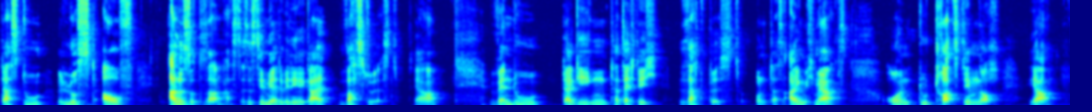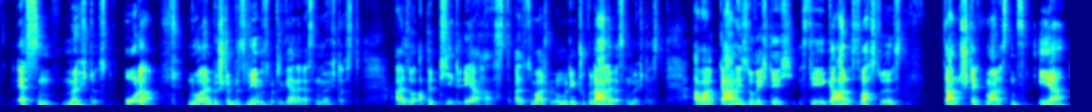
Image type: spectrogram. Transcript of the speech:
dass du Lust auf alles sozusagen hast. Es ist dir mehr oder weniger egal, was du isst. Ja? Wenn du dagegen tatsächlich satt bist und das eigentlich merkst und du trotzdem noch ja, essen möchtest oder nur ein bestimmtes Lebensmittel gerne essen möchtest, also Appetit eher hast, also zum Beispiel unbedingt Schokolade essen möchtest, aber gar nicht so richtig es dir egal ist, was du isst, dann steckt meistens eher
